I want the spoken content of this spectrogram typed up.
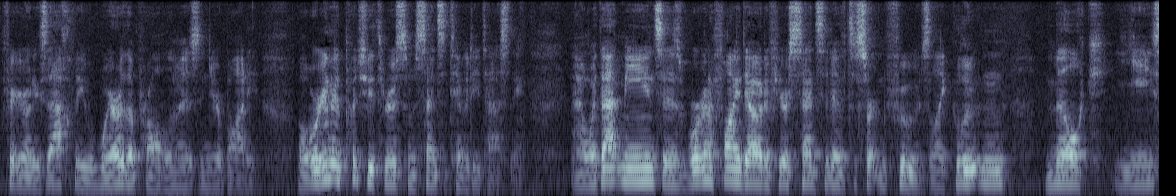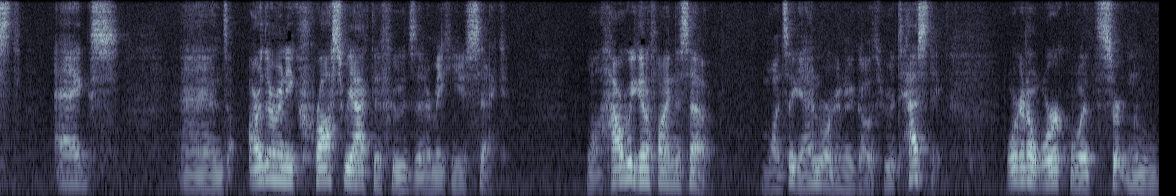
figure out exactly where the problem is in your body? Well, we're going to put you through some sensitivity testing. And what that means is we're going to find out if you're sensitive to certain foods like gluten, milk, yeast, eggs, and are there any cross-reactive foods that are making you sick? Well, how are we going to find this out? Once again, we're going to go through testing. We're going to work with certain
